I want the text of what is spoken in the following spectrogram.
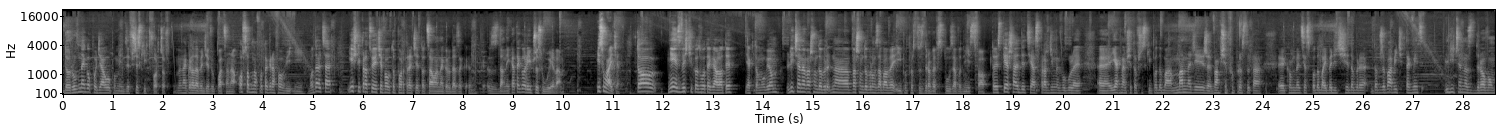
do równego podziału pomiędzy wszystkich twórców. Nagroda będzie wypłacana osobno fotografowi i modelce. Jeśli pracujecie w autoportrecie, to cała nagroda z danej kategorii przysługuje Wam. I słuchajcie, to nie jest wyścig o złote galoty, jak to mówią. Liczę na waszą, dobry, na waszą dobrą zabawę i po prostu zdrowe współzawodnictwo. To jest pierwsza edycja, sprawdzimy w ogóle, e, jak nam się to wszystkim podoba. Mam nadzieję, że wam się po prostu ta e, konwencja spodoba i będziecie się dobre, dobrze bawić. Tak więc liczę na zdrową,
